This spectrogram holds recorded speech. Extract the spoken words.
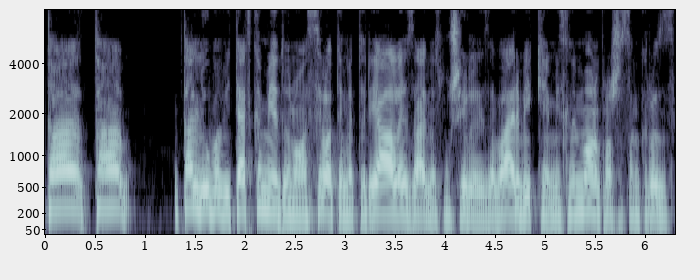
ta, ta, ta ljubav i tetka mi je donosila te materijale, zajedno smo širili za barbike, mislim, ono, prošla sam kroz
